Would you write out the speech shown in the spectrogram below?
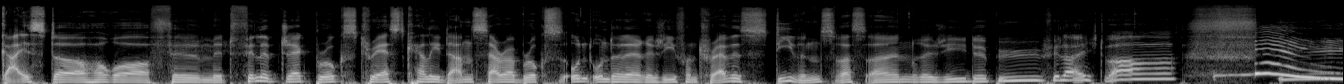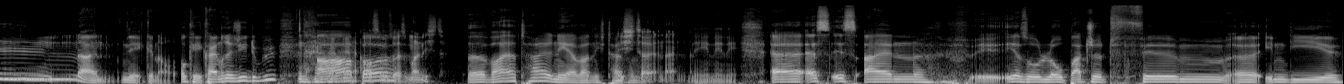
Geister-Horrorfilm mit Philip Jack Brooks, Trieste Kelly Dunn, Sarah Brooks und unter der Regie von Travis Stevens, was ein Regiedebüt vielleicht war. Nein, nee, genau. Okay, kein Regiedebüt, aber ausnahmsweise mal nicht. Äh, war er Teil? Nee, er war nicht Teil. Nicht Teil, nein. Nee, nee, nee. Äh, es ist ein eher so Low-Budget-Film, äh, Indie,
